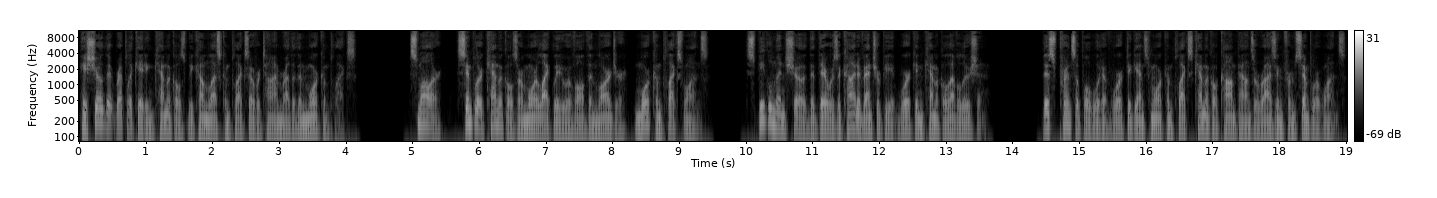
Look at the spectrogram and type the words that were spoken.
He showed that replicating chemicals become less complex over time rather than more complex. Smaller, simpler chemicals are more likely to evolve than larger, more complex ones. Spiegelman showed that there was a kind of entropy at work in chemical evolution. This principle would have worked against more complex chemical compounds arising from simpler ones.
